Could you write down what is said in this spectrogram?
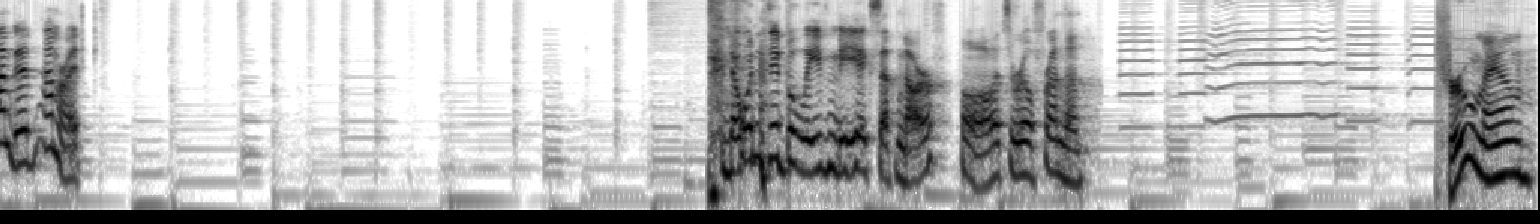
I'm good. I'm alright. no one did believe me except Narf. Oh, that's a real friend then. True, man.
